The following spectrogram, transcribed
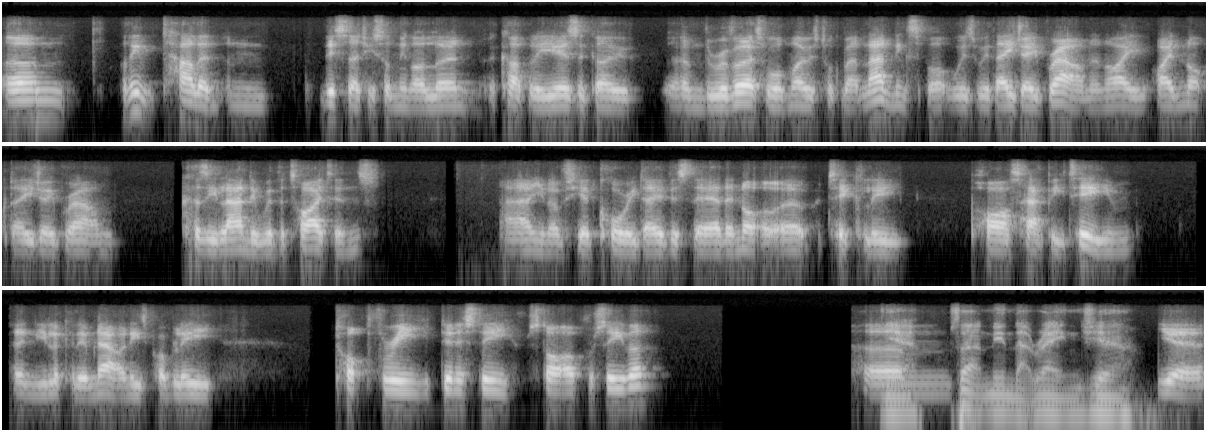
Um, I think talent, and this is actually something I learned a couple of years ago. Um, the reverse of what Mo was talking about, landing spot, was with AJ Brown, and I I knocked AJ Brown because he landed with the Titans. Uh, you know, obviously had Corey Davis there. They're not a particularly pass happy team, and you look at him now, and he's probably top three dynasty startup receiver. Um, yeah, certainly in that range. Yeah. Yeah,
